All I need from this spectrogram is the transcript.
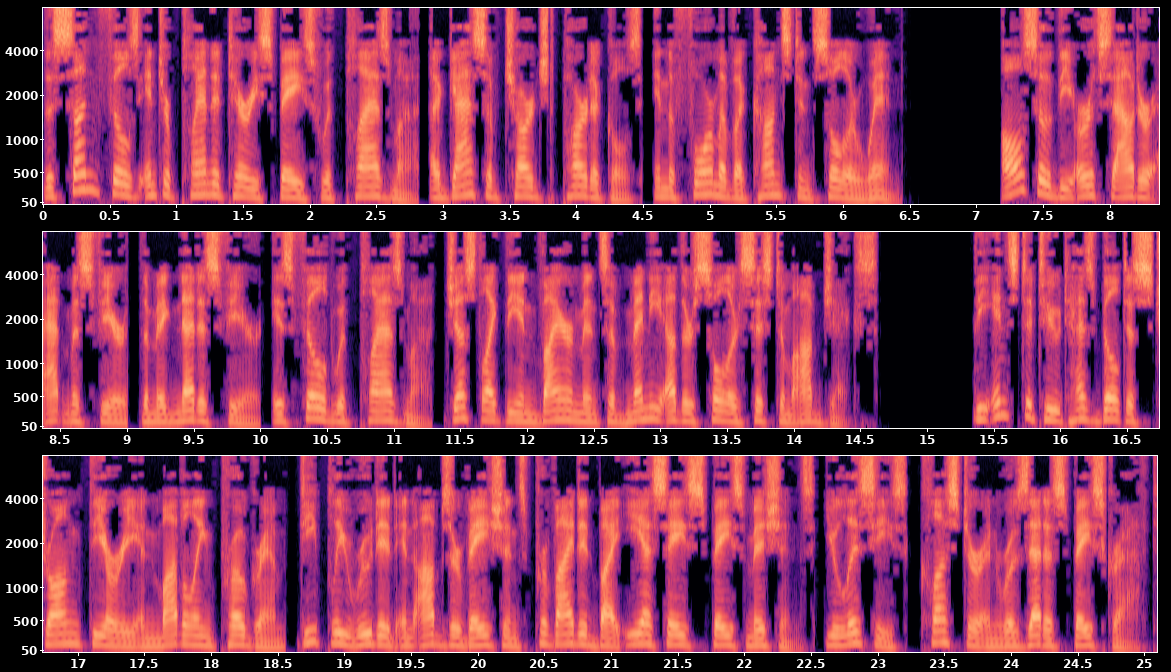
The Sun fills interplanetary space with plasma, a gas of charged particles, in the form of a constant solar wind. Also the Earth's outer atmosphere, the magnetosphere, is filled with plasma, just like the environments of many other Solar System objects. The Institute has built a strong theory and modeling program, deeply rooted in observations provided by ESA's space missions, Ulysses, Cluster and Rosetta spacecraft.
